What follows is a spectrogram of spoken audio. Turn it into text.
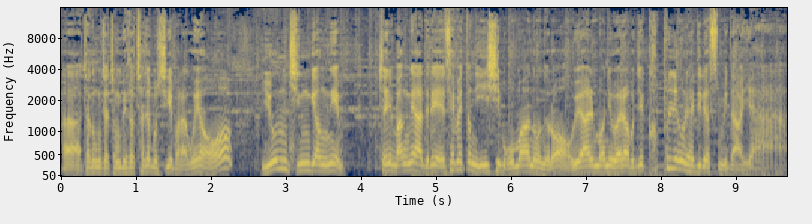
아, 자동차 정비소 찾아보시기 바라고요. 윤진경님, 저희 막내 아들이 세뱃돈 25만 원으로 외할머니 외할아버지 커플링을 해드렸습니다. 이야.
